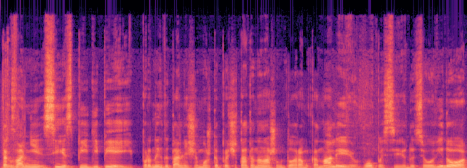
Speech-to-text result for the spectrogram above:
так звані CSP-DPA. Про них детальніше можете прочитати на нашому телеграм-каналі в описі до цього відео.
